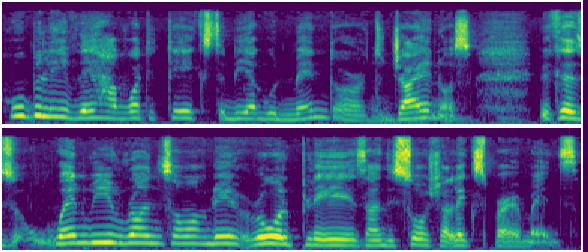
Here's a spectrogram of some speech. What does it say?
who believe they have what it takes to be a good mentor to join us. Because when we run some of the role plays and the social experiments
